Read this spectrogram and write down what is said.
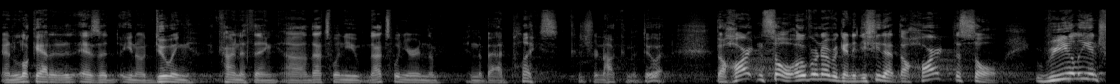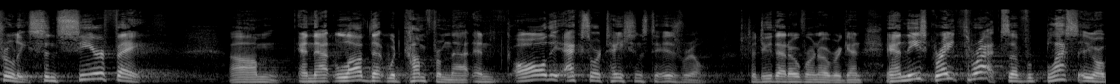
and look at it as a you know doing kind of thing. Uh, that's when you that's when you're in the in the bad place because you're not going to do it. The heart and soul over and over again. Did you see that? The heart, the soul, really and truly sincere faith. Um, and that love that would come from that, and all the exhortations to Israel to do that over and over again. And these great threats of blessing, you know,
